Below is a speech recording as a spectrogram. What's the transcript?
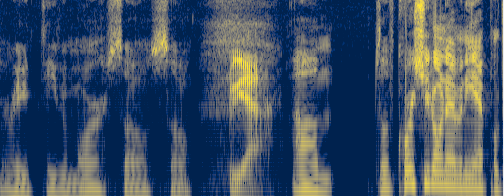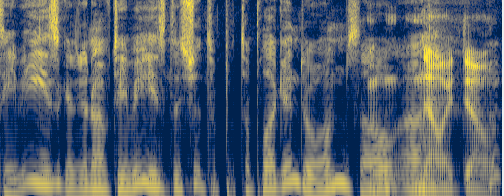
rate even more. So, so, Yeah. um, so of course you don't have any Apple TVs because you don't have TVs to, to, to plug into them. So, uh, no, I don't.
